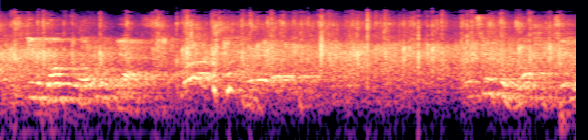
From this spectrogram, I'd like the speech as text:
Let's keep it going for older guys. Let's hear for Brescia too.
